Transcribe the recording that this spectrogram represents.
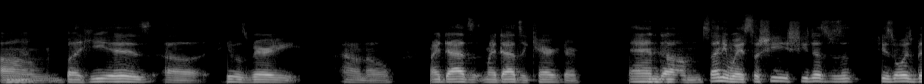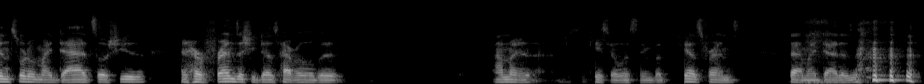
Um, Mhm. but he is uh he was very, I don't know. My dad's my dad's a character. And Mhm. um, so anyway, so she she does she's always been sort of my dad. So she and her friends that she does have a little bit. I'm not just in case you're listening, but she has friends that my dad is.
